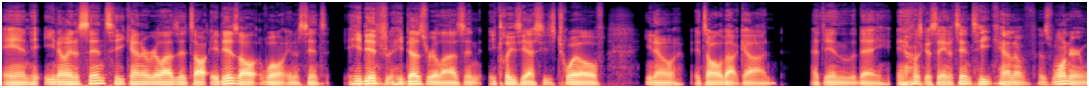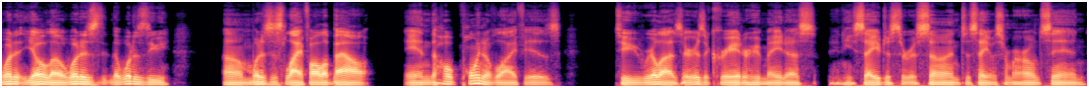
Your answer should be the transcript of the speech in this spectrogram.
and you know, in a sense, he kind of realized it's all. It is all. Well, in a sense, he did. He does realize in Ecclesiastes twelve, you know, it's all about God at the end of the day. And I was gonna say, in a sense, he kind of was wondering what YOLO. What is the what is the um what is this life all about? And the whole point of life is to realize there is a Creator who made us, and He saved us through His Son to save us from our own sin.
